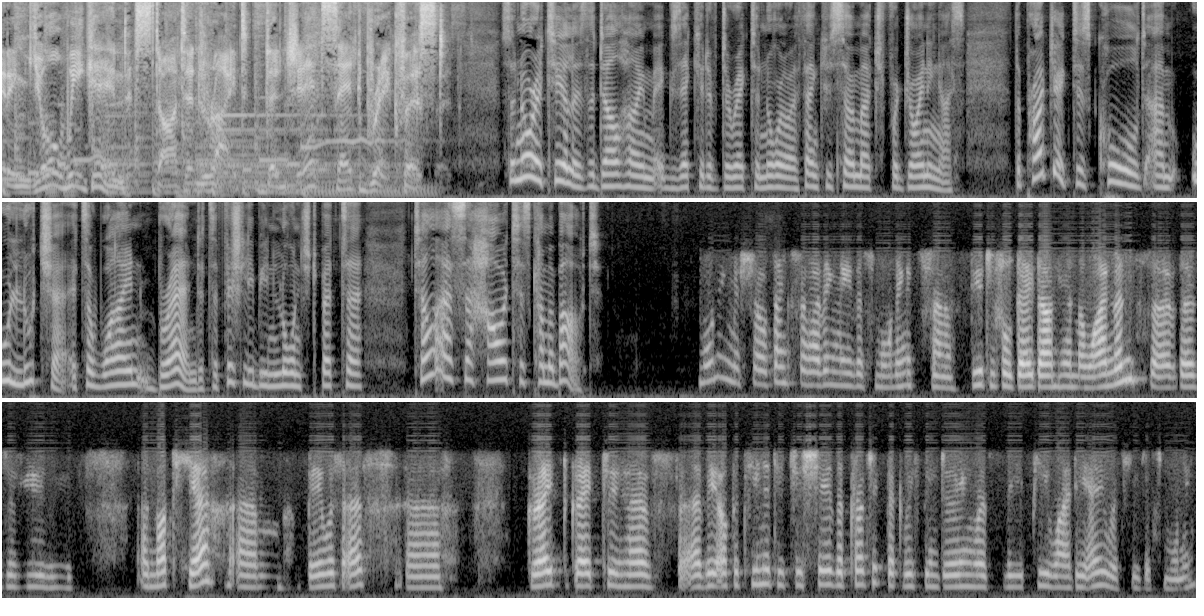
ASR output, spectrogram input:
Getting your weekend started right. The Jet Set Breakfast. So, Nora Thiel is the Delheim Executive Director. Nora, thank you so much for joining us. The project is called um, uLutsha. It's a wine brand. It's officially been launched, but uh, tell us uh, how it has come about. Morning, Michelle. Thanks for having me this morning. It's a beautiful day down here in the winelands. So, those of you who are not here, um, bear with us. Uh, great, great to have uh, the opportunity to share the project that we've been doing with the PYDA with you this morning.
